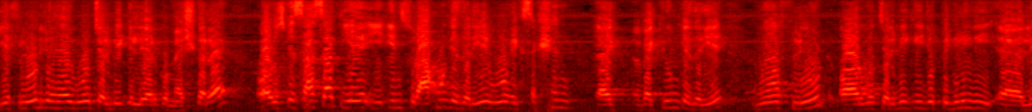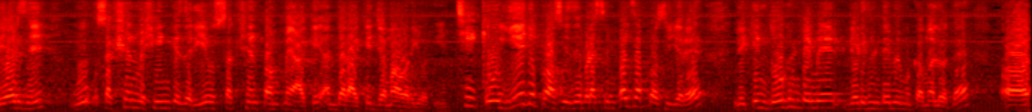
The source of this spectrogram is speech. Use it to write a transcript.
یہ فلوڈ جو ہے وہ چربی کی لیئر کو میش کر رہا ہے۔ اور اس کے ساتھ ساتھ یہ ان سوراخوں کے ذریعے وہ ایک سیکشن ویکیوم کے ذریعے وہ فلوٹ اور وہ چربی کی جو پگلی ہوئی لیئرز ہیں وہ سیکشن مشین کے ذریعے اس سیکشن پمپ میں آ کے اندر آ کے جمع ہو رہی ہوتی ہیں۔ تو یہ جو پروسیز ہے بڑا سمپل سا پروسیجر ہے لیکن دو گھنٹے میں ڈیڑھ گھنٹے میں مکمل ہوتا ہے۔ اور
